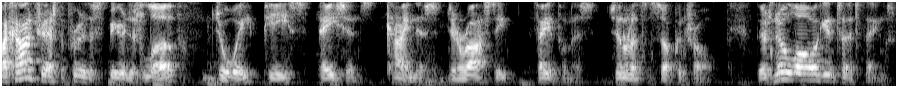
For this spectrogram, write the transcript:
By contrast, the fruit of the Spirit is love, joy, peace, patience, kindness, generosity, faithfulness, gentleness, and self control. There's no law against such things.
